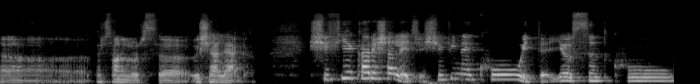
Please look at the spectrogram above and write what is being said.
uh, persoanelor să își aleagă. Și fiecare își alege și vine cu, uite, eu sunt cu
